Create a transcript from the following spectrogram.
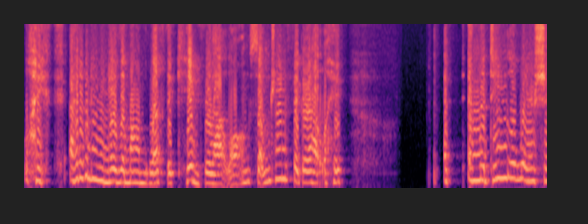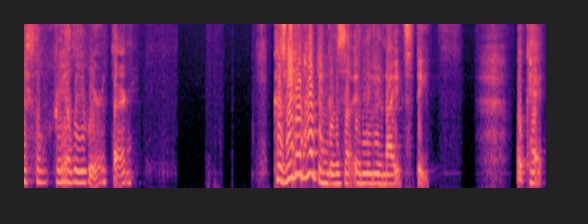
like, I don't even know the mom left the kid for that long, so I'm trying to figure out, like, and the dingo lair is just a really weird thing because we don't have dingoes in the United States. Okay,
